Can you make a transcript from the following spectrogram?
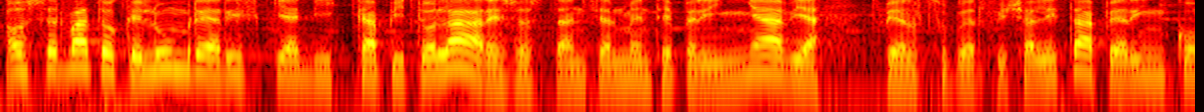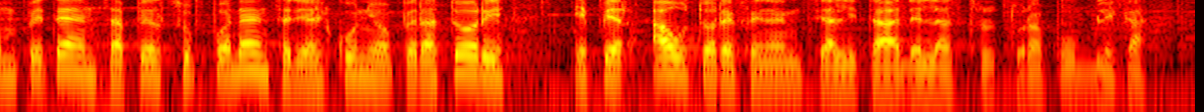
ha osservato che l'Umbria rischia di capitolare sostanzialmente per ignavia, per superficialità, per incompetenza, per supponenza di alcuni operatori e per autoreferenzialità della struttura pubblica.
